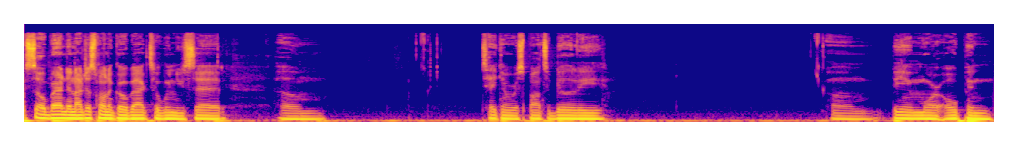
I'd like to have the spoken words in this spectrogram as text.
So, Brandon, I just want to go back to when you said um, taking responsibility, um, being more open.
